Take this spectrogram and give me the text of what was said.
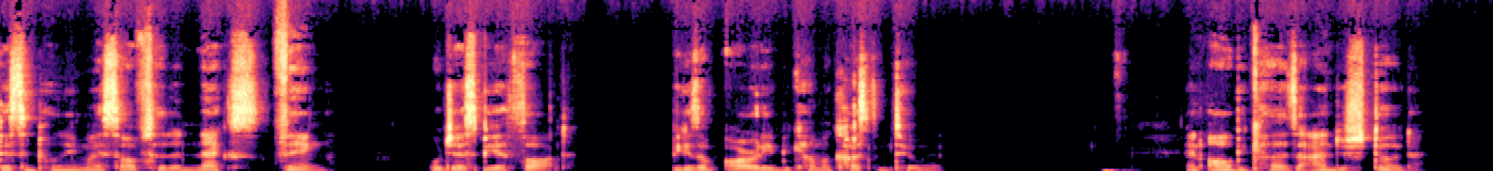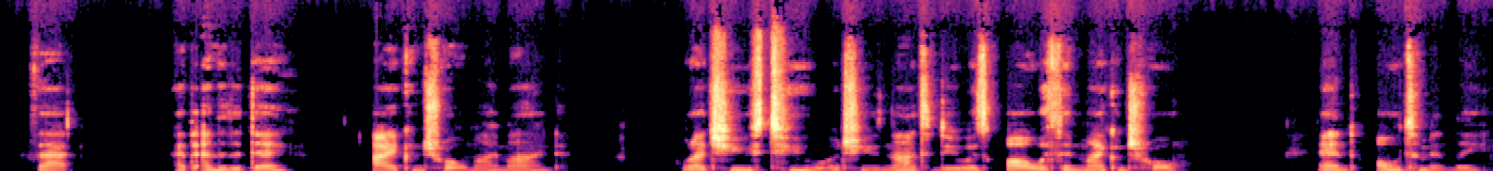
Disciplining myself to the next thing will just be a thought because I've already become accustomed to it. And all because I understood that at the end of the day, I control my mind. What I choose to or choose not to do is all within my control. And ultimately,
